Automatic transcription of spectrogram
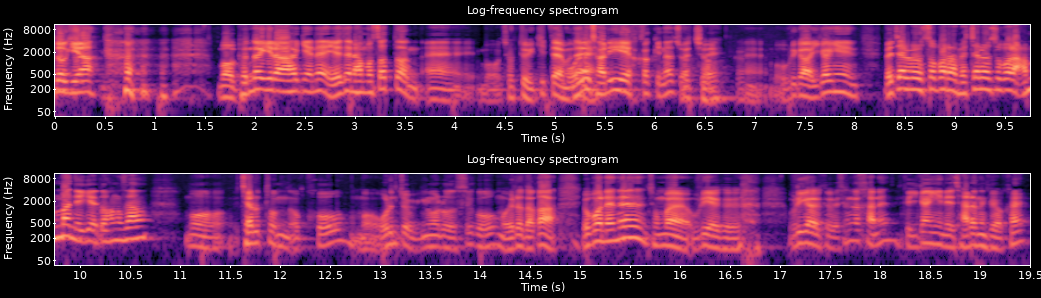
변덕이야. 뭐 변덕이라 하기에는 예전에 한번 썼던 예, 뭐 적도 있기 때문에 원래 자리에 가깝긴 하죠. 그렇죠. 네. 예, 뭐 우리가 이강인 몇 잘로 써봐라, 몇 잘로 써봐라 암만 얘기해도 항상 뭐 제로톱 넣고 뭐 오른쪽 윙어로 쓰고 뭐 이러다가 이번에는 정말 우리의 그 우리가 그 생각하는 그 이강인의 잘하는 그 역할,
